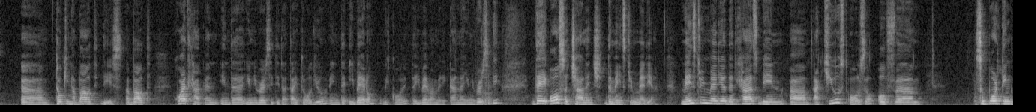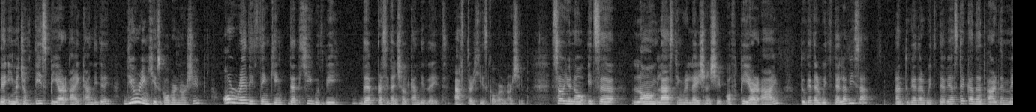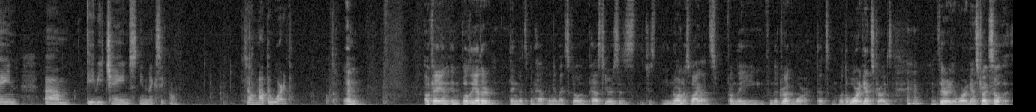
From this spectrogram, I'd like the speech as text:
um, talking about this, about what happened in the university that I told you, in the Ibero, we call it, the Iberoamericana University, they also challenge the mainstream media. Mainstream media that has been um, accused also of um, supporting the image of this PRI candidate during his governorship, already thinking that he would be the presidential candidate after his governorship. So, you know, it's a long lasting relationship of PRI together with Televisa and together with TV Azteca that are the main um, TV chains in Mexico. So, not a word. And Okay, and, and well, the other thing that's been happening in Mexico in past years is just enormous violence from the from the drug war. That's or the war against drugs. Mm-hmm. In theory, a war against drugs. So,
